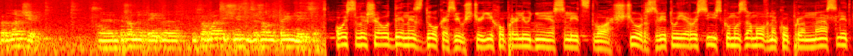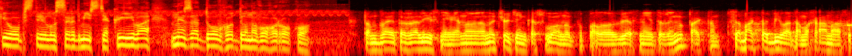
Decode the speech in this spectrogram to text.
передачі державної таї- е, інформації, що містить державну таємницю. Ось лише один із доказів, що їх оприлюднює слідство. Щур звітує російському замовнику про наслідки обстрілу середмістя Києва незадовго до нового року. Там два этажа лишние, оно, оно четенько шло, оно попало в верхние этажи. Ну так там. Собак побило, там охрана оху...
